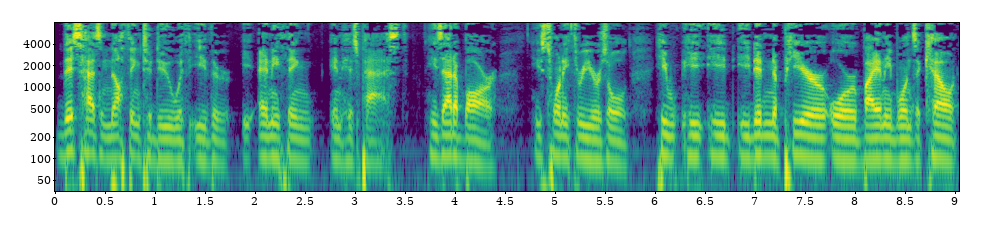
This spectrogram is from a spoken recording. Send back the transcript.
This has nothing to do with either anything in his past. He's at a bar. He's 23 years old. He, he, he, he didn't appear or by anyone's account,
